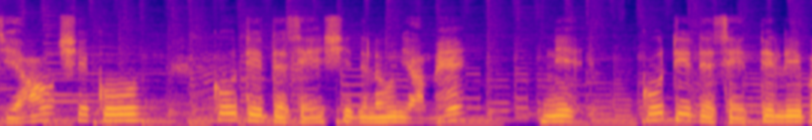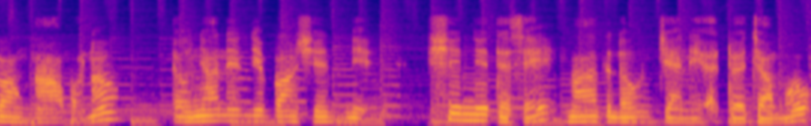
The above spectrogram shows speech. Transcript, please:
ကြည့်အောင်8ကို9တစ်30 8တလုံးရမယ်နှစ်9တစ်30တစ်လေးပေါင်း5ပေါ့နော်တုံညာနဲ့နှစ်ပေါင်းရှင်းနှစ်ရှင်းနှစ်30 5တလုံးကျန်တဲ့အတွက်ကြောင့်မို့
